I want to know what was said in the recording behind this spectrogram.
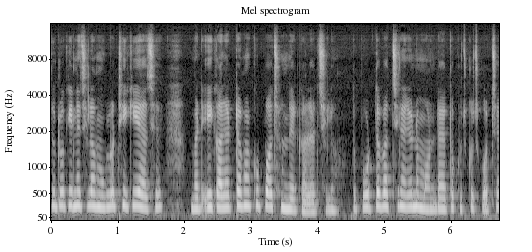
দুটো কিনেছিলাম, ওগুলো ঠিকই আছে বাট এই কালারটা আমার খুব পছন্দের কালার ছিল। তো পরতে পারছি না জন্য মনটা এত খুচখুচ করছে।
